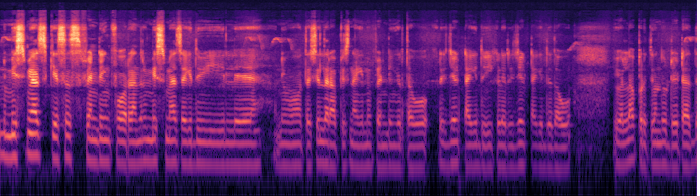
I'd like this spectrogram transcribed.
ಇನ್ನು ಮಿಸ್ ಮ್ಯಾಚ್ ಕೇಸಸ್ ಪೆಂಡಿಂಗ್ ಫಾರ್ ಅಂದ್ರೆ ಮಿಸ್ ಮ್ಯಾಚ್ ಆಗಿದ್ದು ಇಲ್ಲಿ ನೀವು ತಹಸೀಲ್ದಾರ್ ಆಫೀಸ್ನಾಗ ಇನ್ನೂ ಪೆಂಡಿಂಗ್ ಇರ್ತಾವೆ ರಿಜೆಕ್ಟ್ ಆಗಿದ್ದು ಈ ಕಡೆ ರಿಜೆಕ್ಟ್ ಆಗಿದ್ದು ಇದಾವೆ ಇವೆಲ್ಲ ಪ್ರತಿಯೊಂದು ಡೇಟಾದ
